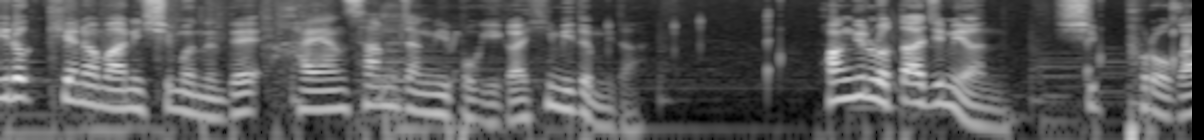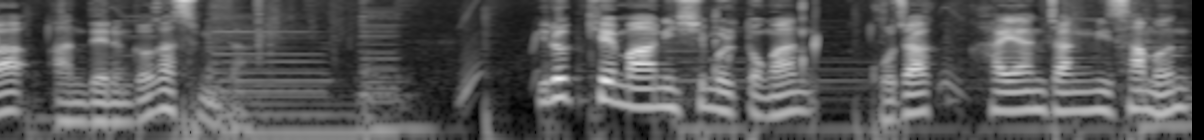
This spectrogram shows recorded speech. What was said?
이렇게나 많이 심었는데 하얀 삼장미 보기가 힘이 듭니다. 확률로 따지면 10%가 안 되는 것 같습니다. 이렇게 많이 심을 동안 고작 하얀 장미 3은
